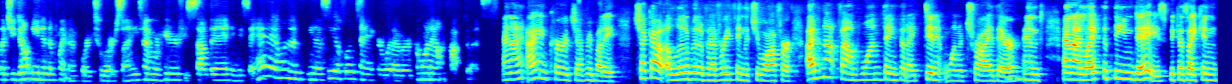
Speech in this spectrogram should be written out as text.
but you don't need an appointment for a tour. So anytime we're here, if you stop in and you say, hey, I want to you know, see a float tank or whatever, come on out and talk to us. And I, I, encourage everybody, check out a little bit of everything that you offer. I've not found one thing that I didn't want to try there. Mm-hmm. And and I like the theme days because I can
